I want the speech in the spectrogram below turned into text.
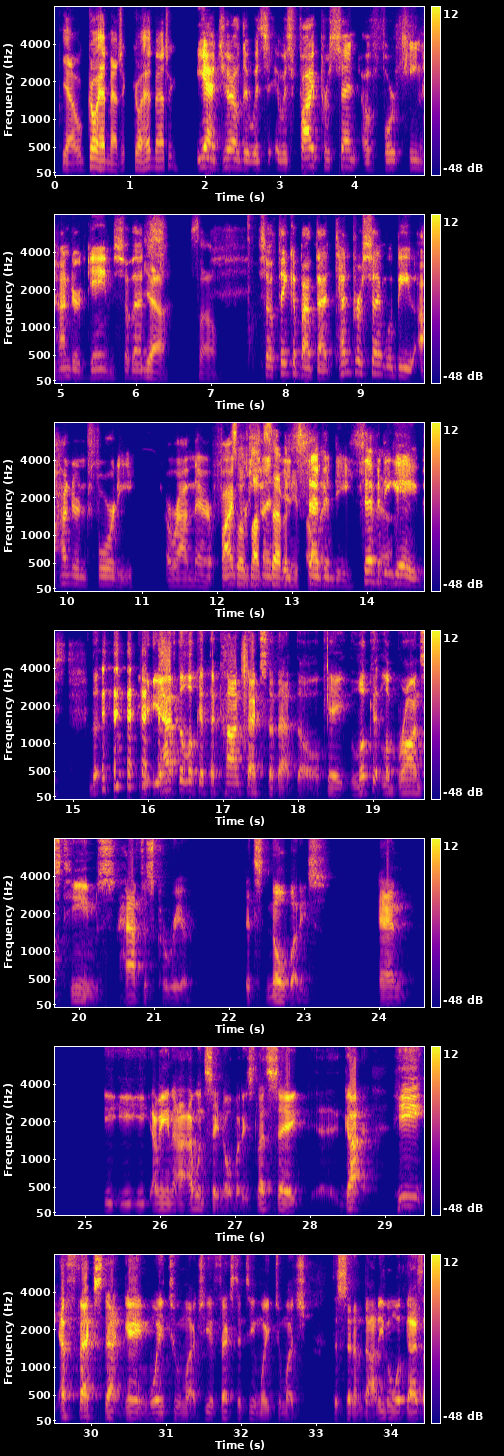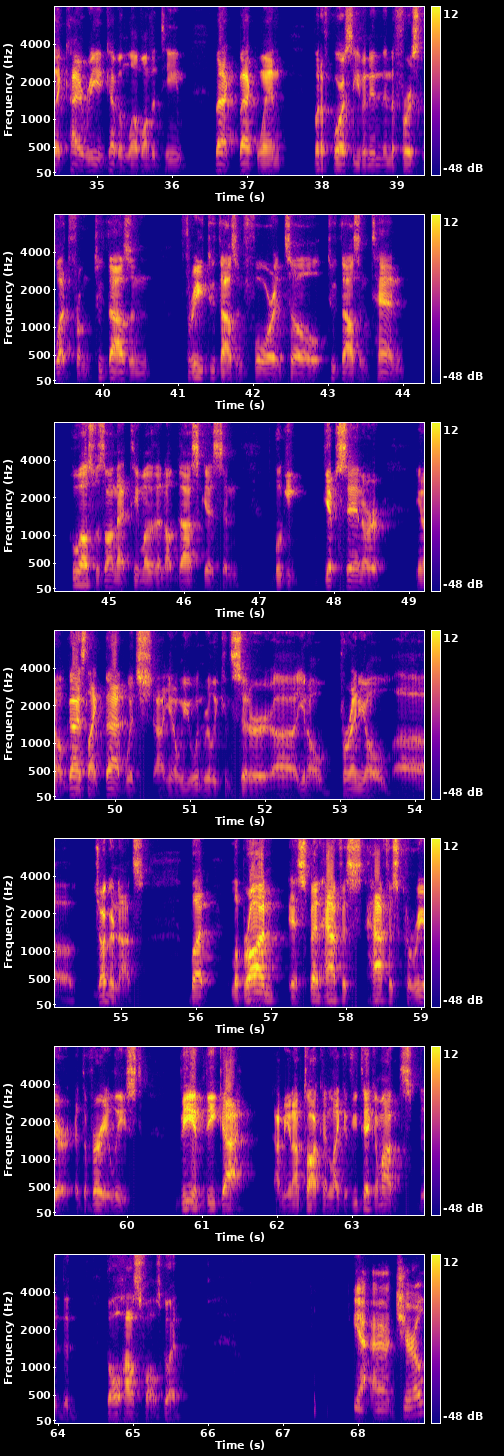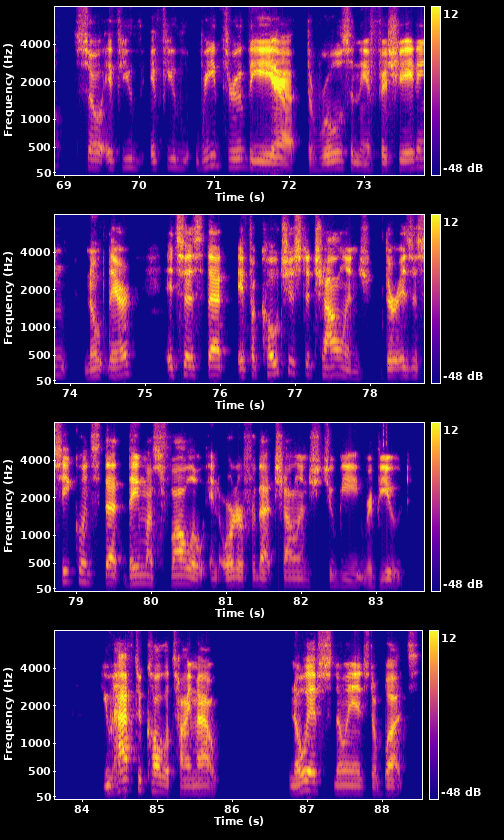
yeah go ahead magic go ahead magic yeah gerald it was it was 5% of 1400 games so that's yeah so so think about that 10% would be 140 around there 5% so 70 is 70 70 yeah. games the, you have to look at the context of that, though. Okay, look at LeBron's teams half his career; it's nobody's, and he, he, I mean, I wouldn't say nobody's. Let's say, uh, got he affects that game way too much. He affects the team way too much to sit him down. Even with guys like Kyrie and Kevin Love on the team back back when, but of course, even in, in the first what from 2003, 2004 until 2010 who else was on that team other than Ilgauskas and Boogie Gibson or you know guys like that, which uh, you know we wouldn't really consider uh, you know perennial uh, juggernauts. But LeBron has spent half his half his career at the very least being the guy. I mean, I'm talking like if you take him out, the the, the whole house falls. Go ahead. Yeah, uh, Gerald. So if you if you read through the uh, the rules and the officiating, note there. It says that if a coach is to challenge, there is a sequence that they must follow in order for that challenge to be reviewed. You have to call a timeout. No ifs, no ands, no buts.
